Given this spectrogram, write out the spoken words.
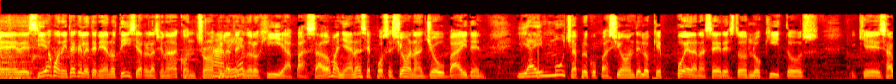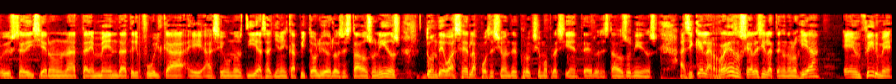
Le decía Juanita que le tenía noticia relacionada con Trump A y la ver. tecnología. Pasado mañana se posesiona Joe Biden y hay mucha preocupación de lo que puedan hacer estos loquitos que sabe usted hicieron una tremenda trifulca eh, hace unos días allí en el Capitolio de los Estados Unidos, donde va a ser la posesión del próximo presidente de los Estados Unidos. Así que las redes sociales y la tecnología en firme,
